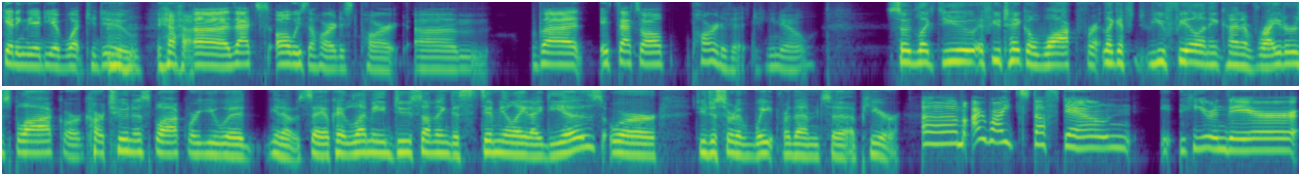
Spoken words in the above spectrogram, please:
getting the idea of what to do. yeah. uh, that's always the hardest part. Um, but it, that's all part of it, you know. So, like, do you, if you take a walk for, like, if you feel any kind of writer's block or cartoonist block where you would, you know, say, okay, let me do something to stimulate ideas, or do you just sort of wait for them to appear? Um, I write stuff down here and there.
